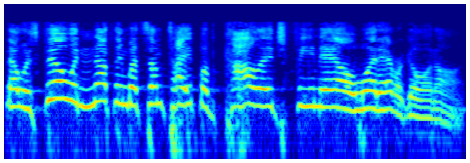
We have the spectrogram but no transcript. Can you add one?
that was filled with nothing but some type of college, female, whatever going on.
